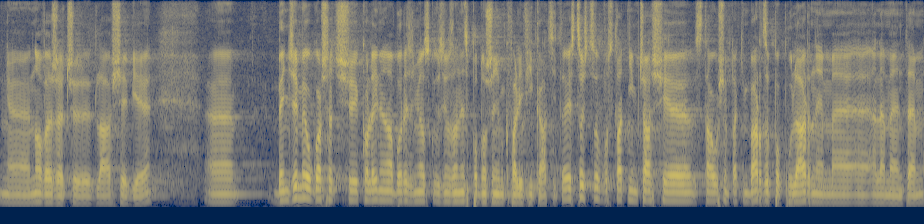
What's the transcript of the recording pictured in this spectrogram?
e, nowe rzeczy dla siebie. Będziemy ogłaszać kolejne nabory wniosków związane z podnoszeniem kwalifikacji. To jest coś, co w ostatnim czasie stało się takim bardzo popularnym e, elementem.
